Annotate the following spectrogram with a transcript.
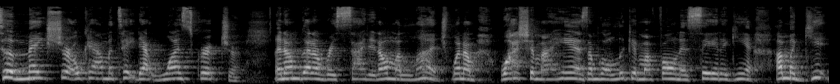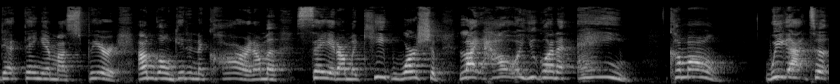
To make sure, okay, I'm gonna take that one scripture and I'm gonna recite it on my lunch when I'm washing my hands. I'm gonna look at my phone and say it again. I'm gonna get that thing in my spirit. I'm gonna get in the car and I'm gonna say it. I'm gonna keep worship. Like, how are you gonna aim? Come on. We got to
